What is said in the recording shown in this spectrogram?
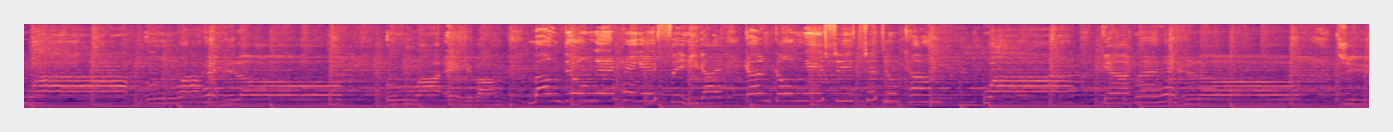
我有我的路，有我的梦，梦中的迄个世界，敢讲伊是一场空。我行过的路，只有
